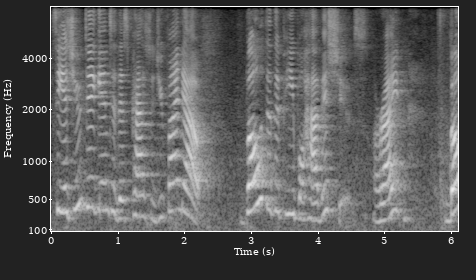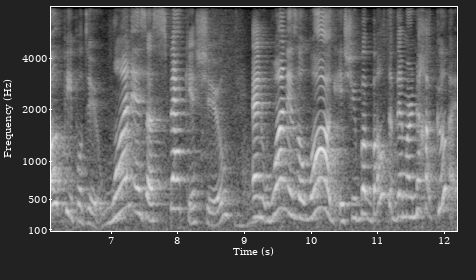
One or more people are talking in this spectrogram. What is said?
See, as you dig into this passage, you find out both of the people have issues, all right? Both people do. One is a speck issue, and one is a log issue, but both of them are not good.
